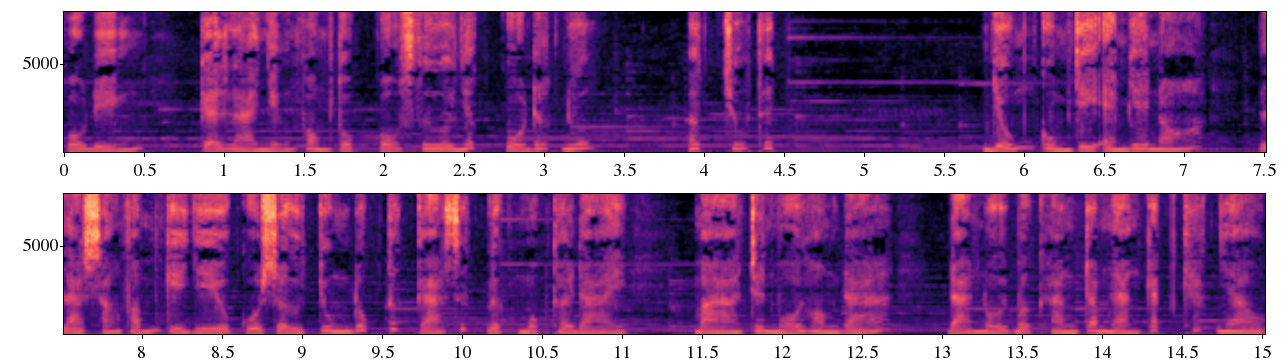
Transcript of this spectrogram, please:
cổ điển, kể lại những phong tục cổ xưa nhất của đất nước. Hết chú thích. Giống cùng chị em với nó là sản phẩm kỳ diệu của sự chung đúc tất cả sức lực một thời đại mà trên mỗi hòn đá đã nổi bật hàng trăm ngàn cách khác nhau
